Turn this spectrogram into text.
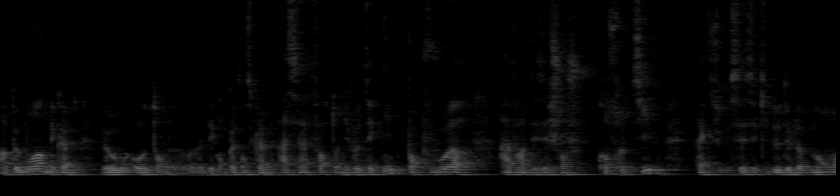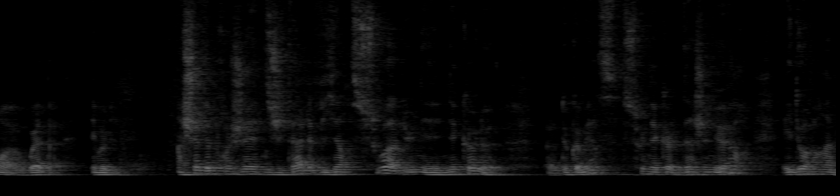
un peu moins, mais quand même autant des compétences quand même assez fortes au niveau technique pour pouvoir avoir des échanges constructifs avec ses équipes de développement web et mobile. Un chef de projet digital vient soit d'une école euh, de commerce, soit une école d'ingénieur, et il doit avoir un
